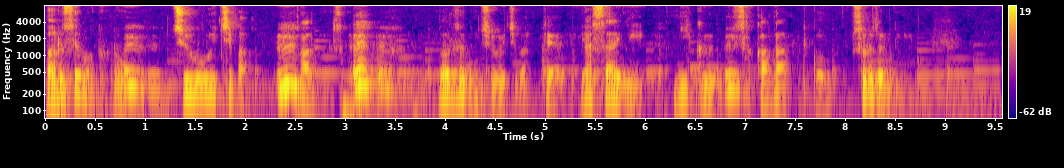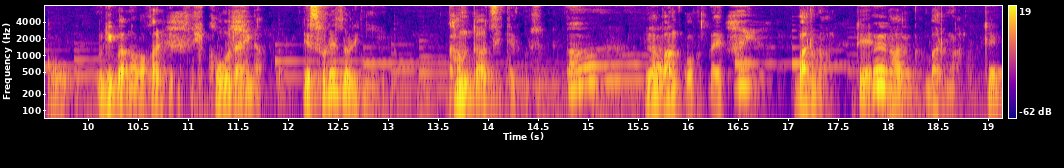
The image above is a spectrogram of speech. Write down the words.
バルセロナのん。中央市場うん。があるんですけど、バルセロナの中央市場って野菜、肉、魚ってこう、それぞれにこう売り場が分かれてるんですよ。広大な。で、それぞれにカウンターついてるんですよ。いや、バンコが、えはい。バルがあって、バルがあって、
